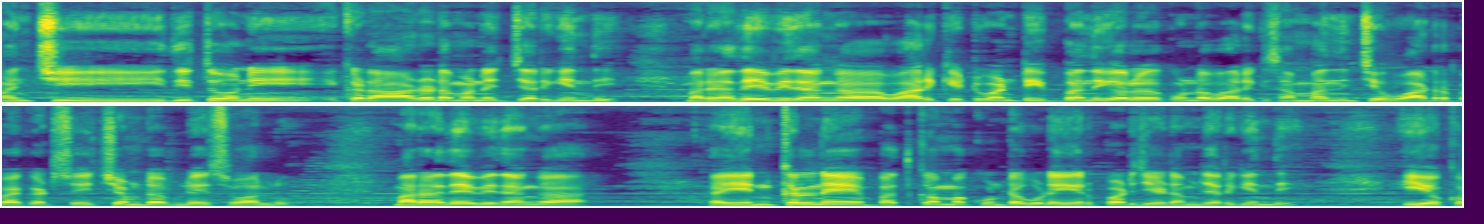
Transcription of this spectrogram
మంచి ఇదితోని ఇక్కడ ఆడడం అనేది జరిగింది. మరి అదేవిధంగా వారికి ఎటువంటి ఇబ్బంది కలగకుండా వారికి సంబంధించి వాటర్ ప్యాకెట్స్ హెచ్ఎండబ్ల్యూఎస్ వాళ్ళు మరి అదేవిధంగా వెనకలనే బతుకమ్మ కుంట కూడా ఏర్పాటు చేయడం జరిగింది. ఈ యొక్క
